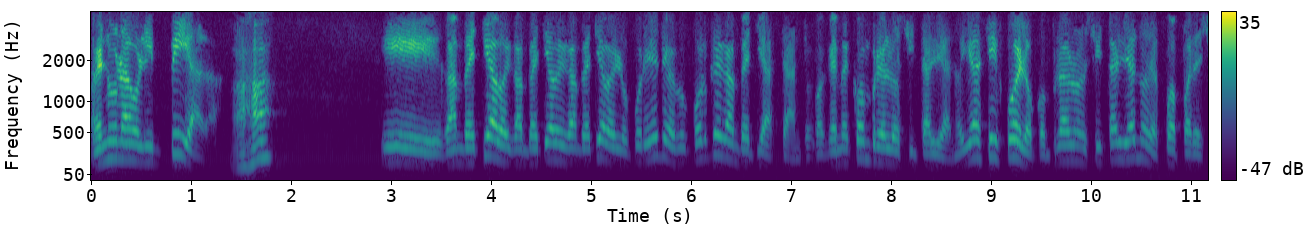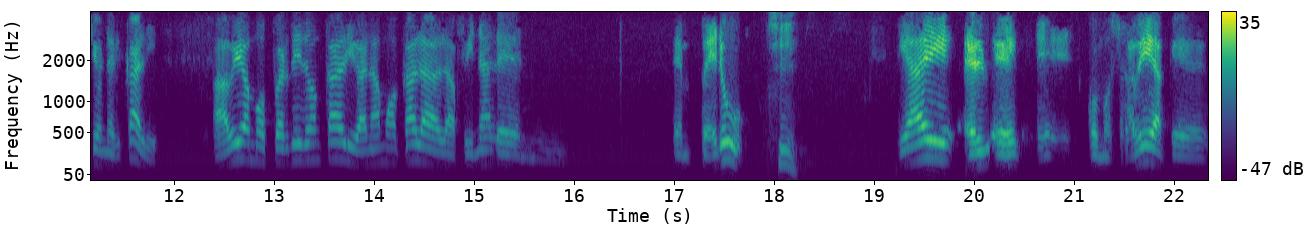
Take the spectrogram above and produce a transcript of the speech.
en una olimpiada Ajá. y gambeteaba y gambeteaba y gambeteaba y lo es, ¿por qué gambeteas tanto? Para que me compren los italianos. Y así fue, lo compraron los italianos, después apareció en el Cali. habíamos perdido en Cali ganamos acá la, la final en, en Perú. Sí. Y ahí, el, eh, eh, como sabía que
